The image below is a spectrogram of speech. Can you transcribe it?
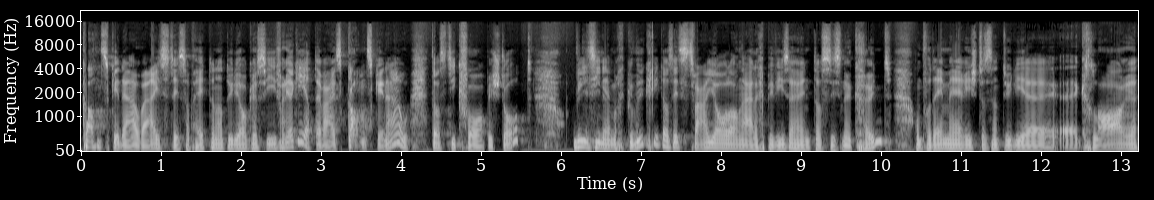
ganz genau weiß, deshalb hat er natürlich aggressiv reagiert. Er weiß ganz genau, dass die Gefahr besteht, weil sie nämlich wirklich das jetzt zwei Jahre lang eigentlich bewiesen haben, dass sie es nicht können. Und von dem her ist das natürlich eine, eine klare,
